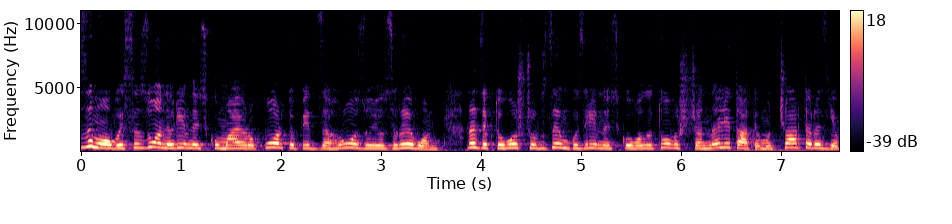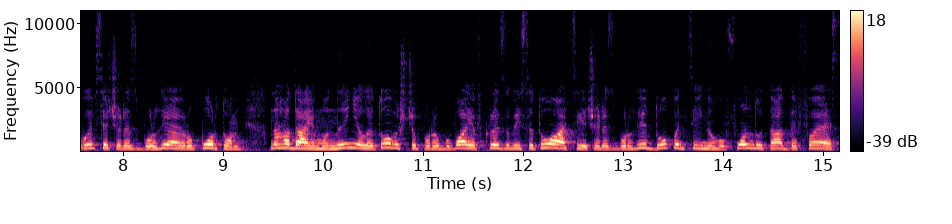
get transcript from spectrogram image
Зимовий сезон у Рівненському аеропорту під загрозою зриву. Ризик того, що взимку з рівненського литовища не літатимуть чартери, з'явився через борги аеропорту. Нагадаємо, нині литовище перебуває в кризовій ситуації через борги до пенсійного фонду та ДФС.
